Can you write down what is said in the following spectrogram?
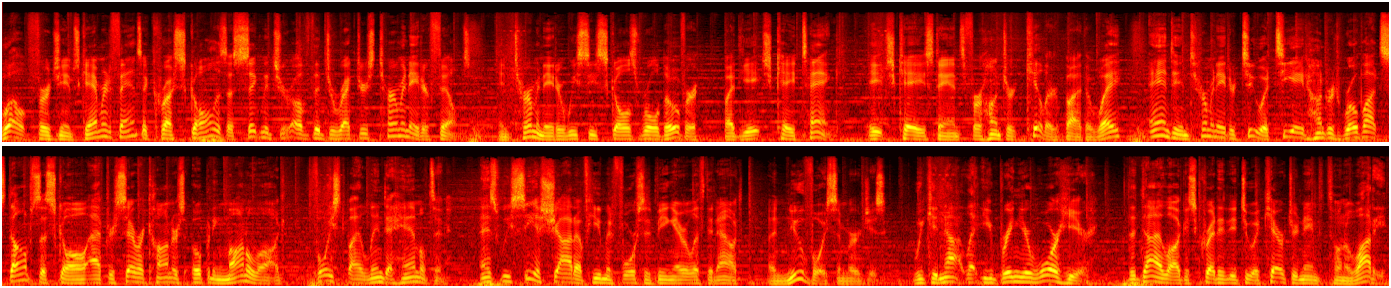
Well, for James Cameron fans, a crushed skull is a signature of the director's Terminator films. In Terminator, we see skulls rolled over by the HK tank. HK stands for Hunter Killer, by the way. And in Terminator 2, a T-800 robot stomps a skull after Sarah Connor's opening monologue, voiced by Linda Hamilton. As we see a shot of human forces being airlifted out, a new voice emerges. We cannot let you bring your war here. The dialogue is credited to a character named Tonowari,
